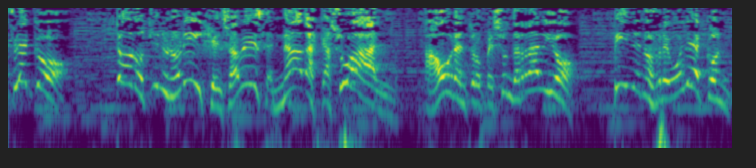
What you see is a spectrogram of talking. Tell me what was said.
flaco! Todo tiene un origen, ¿sabes? Nada es casual. Ahora en Tropezón de Radio, pídenos revolea con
